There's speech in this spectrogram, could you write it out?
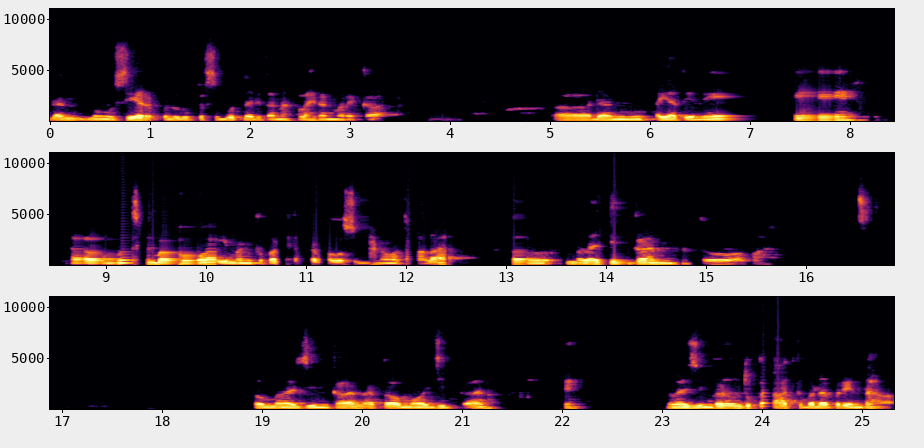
dan mengusir penduduk tersebut dari tanah kelahiran mereka. Uh, dan ayat ini uh, bahwa iman kepada Allah Subhanahu wa taala uh, melazimkan atau apa? Uh, melazimkan atau mewajibkan eh melazimkan untuk taat kepada perintah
